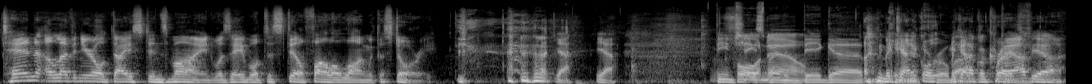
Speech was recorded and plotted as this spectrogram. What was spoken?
10, 11 year old Dyson's mind was able to still follow along with the story. Yeah, yeah. Being chased by now. the big uh, Mechanical mechanical crab, yeah.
